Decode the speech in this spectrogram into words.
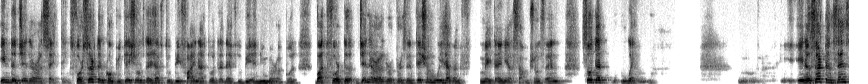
in the general settings. For certain computations, they have to be finite or they have to be enumerable. But for the general representation, we haven't made any assumptions. And so that when, in a certain sense,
